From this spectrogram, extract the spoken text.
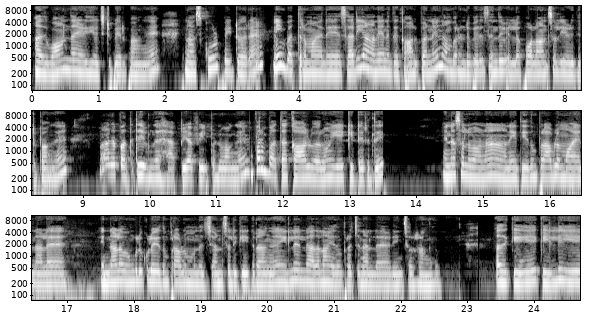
அது வான் தான் எழுதி வச்சுட்டு போயிருப்பாங்க. நான் ஸ்கூல் போயிட்டு வரேன். நீ பத்திரமா இரு. சரியானதே எனக்கு கால் பண்ணு. நம்ம ரெண்டு பேரும் சேர்ந்து வெளில போகலான்னு சொல்லி எழுதியிருப்பாங்க. அதை பார்த்துட்டு இவங்க ஹாப்பியாக ஃபீல் பண்ணுவாங்க. அப்புறம் பார்த்தா கால் வரும். ஏக்கிட்டு இருந்து என்ன சொல்லுவாங்கன்னா நேற்று எதுவும் ப்ராப்ளமா என்னால் என்னால் உங்களுக்குள்ளே எதுவும் ப்ராப்ளம் வந்துச்சான்னு சொல்லி கேட்குறாங்க இல்லை இல்லை அதெல்லாம் எதுவும் பிரச்சனை இல்லை அப்படின்னு சொல்கிறாங்க அதுக்கு ஏக்கு இல்லையே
